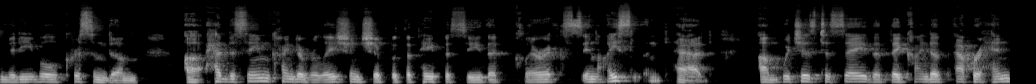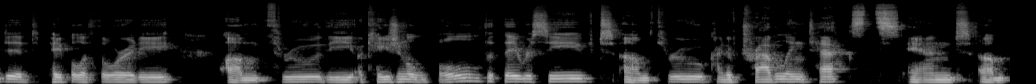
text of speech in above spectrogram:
medieval Christendom uh, had the same kind of relationship with the papacy that clerics in Iceland had, um, which is to say that they kind of apprehended papal authority um, through the occasional bull that they received, um, through kind of traveling texts and um,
